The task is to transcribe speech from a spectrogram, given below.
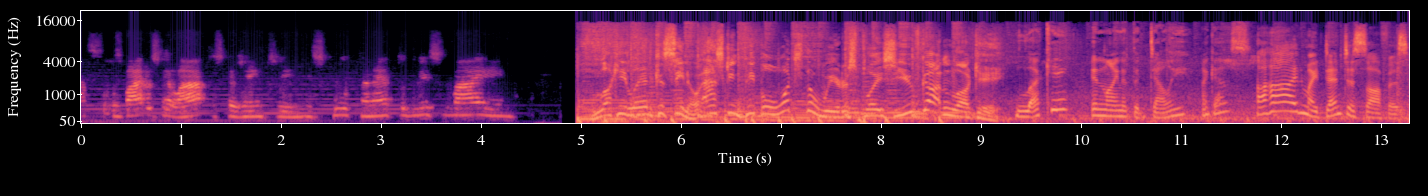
as, os vários relatos que a gente escuta, né? Tudo isso vai Lucky Land Casino asking people what's the weirdest place you've gotten lucky? Lucky? In line at the deli, I guess? Aha, in my dentist's office.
